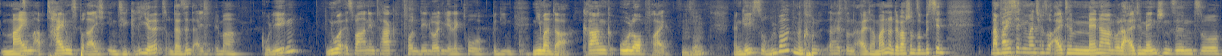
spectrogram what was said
meinem Abteilungsbereich integriert und da sind eigentlich immer Kollegen. Nur es war an dem Tag von den Leuten, die Elektro bedienen, niemand da. Krank, Urlaub, frei. So. Dann gehe ich so rüber und dann kommt halt so ein alter Mann und der war schon so ein bisschen, man weiß ja, wie manchmal so alte Männer oder alte Menschen sind, so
